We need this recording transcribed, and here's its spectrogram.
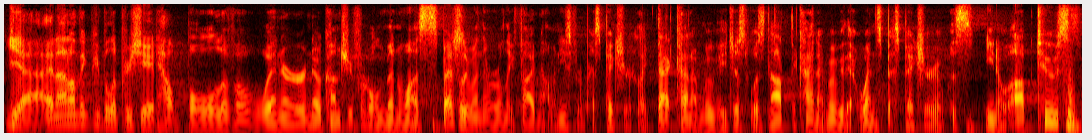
Yeah, and I don't think people appreciate how bold of a winner No Country for Old Men was, especially when there were only five nominees for Best Picture. Like that kind of movie just was not the kind of movie that wins Best Picture. It was, you know, obtuse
